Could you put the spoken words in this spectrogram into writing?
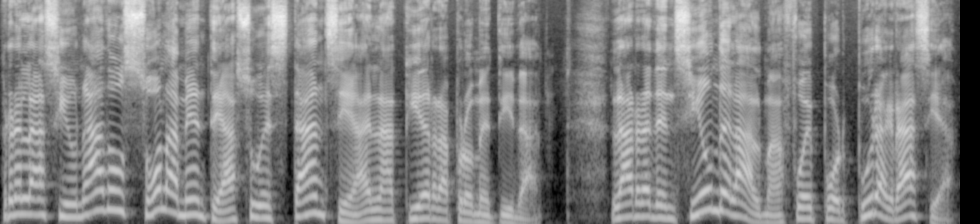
relacionado solamente a su estancia en la tierra prometida. La redención del alma fue por pura gracia,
